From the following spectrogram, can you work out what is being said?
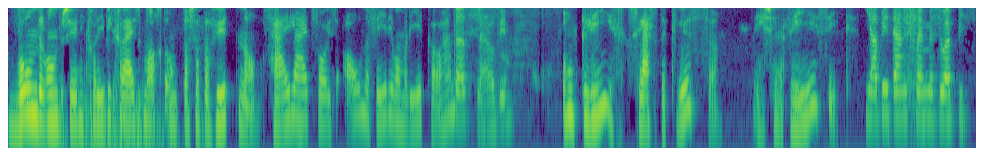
wunder, wunderschöne Karibikreise gemacht. Und das ist also heute noch das Highlight von uns allen Ferien, die wir je gehabt haben. Das glaube ich. Und gleich, das schlechte Gewissen ist riesig. Ja, aber ich denke, wenn man so etwas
